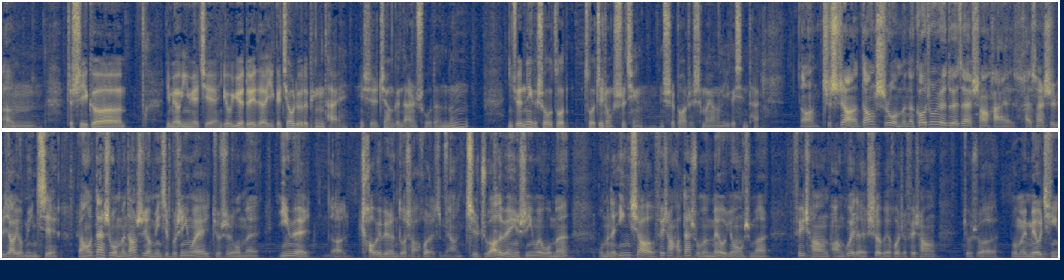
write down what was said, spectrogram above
嗯，这是一个里面有音乐节，有乐队的一个交流的平台，你是这样跟达人说的。能，你觉得那个时候做做这种事情，你是抱着什么样的一个心态？嗯，这是这样。当时我们的高中乐队在上海还算是比较有名气，然后但是我们当时有名气不是因为就是我们音乐呃超越别人多少或者怎么样，其实主要的原因是因为我们我们的音效非常好，但是我们没有用什么非常昂贵的设备或者非常就是说我们没有请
